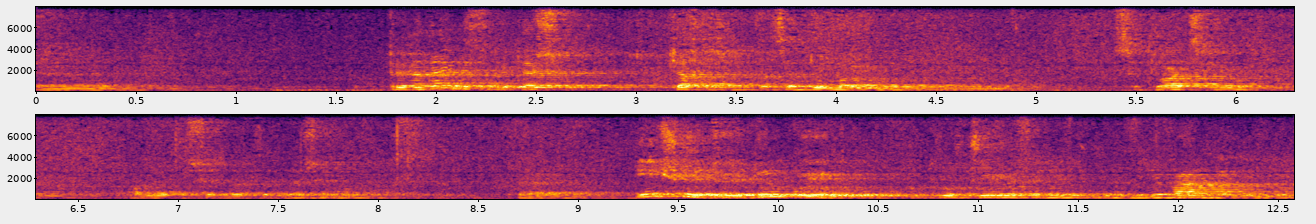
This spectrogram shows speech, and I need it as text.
Е, Пригадайте собі те, часто про це думаю ситуацію, але ще за це лежимо. Е, Іншою цією думкою, яку чуємо сьогодні в Євангелії,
